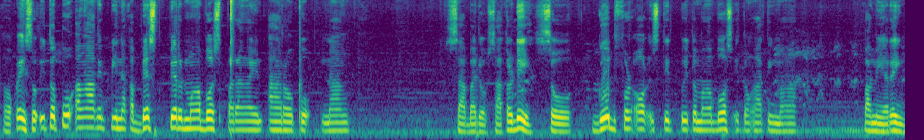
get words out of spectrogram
Okay, so ito po ang aking pinaka best pair mga boss para ngayon araw po ng Sabado, Saturday. So, good for all state po ito mga boss, itong ating mga pamiring,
